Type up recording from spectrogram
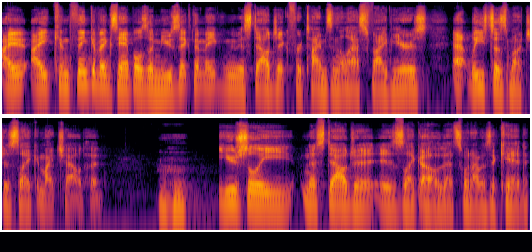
I, I can think of examples of music that make me nostalgic for times in the last five years, at least as much as like in my childhood. usually nostalgia is like, oh, that's when I was a kid.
